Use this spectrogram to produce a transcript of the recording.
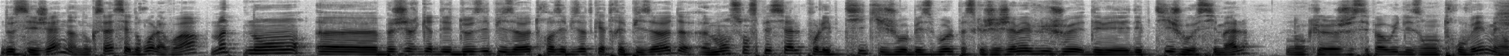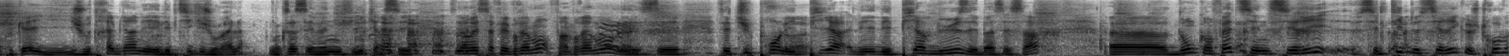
de ses gènes. Donc ça, c'est drôle à voir. Maintenant, euh, bah, j'ai regardé deux épisodes, trois épisodes, quatre épisodes. Euh, mention spéciale pour les petits qui jouent au baseball parce que j'ai jamais vu jouer des, des petits jouer aussi mal. Donc euh, je sais pas où ils les ont trouvés, mais en tout cas ils jouent très bien les, les petits qui jouent mal. Donc ça c'est magnifique. hein, c'est- non mais ça fait vraiment, enfin vraiment, c'est, c'est- tu prends les pires, les, les pires buses et bah c'est ça. Euh, donc en fait c'est une série, c'est le type de série que je trouve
